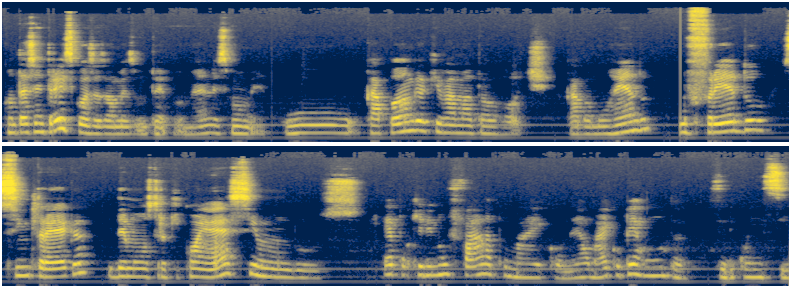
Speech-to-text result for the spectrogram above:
acontecem três coisas ao mesmo tempo, né? Nesse momento. O Capanga, que vai matar o Hot, acaba morrendo. O Fredo se entrega e demonstra que conhece um dos. É porque ele não fala pro Michael, né? O Michael pergunta se ele conhecia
